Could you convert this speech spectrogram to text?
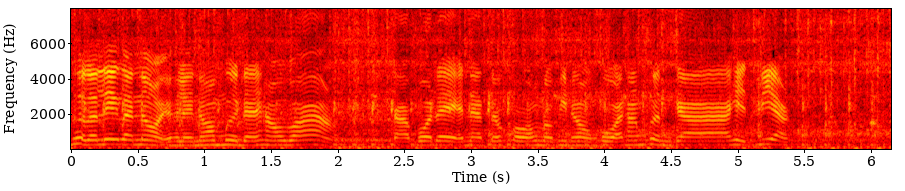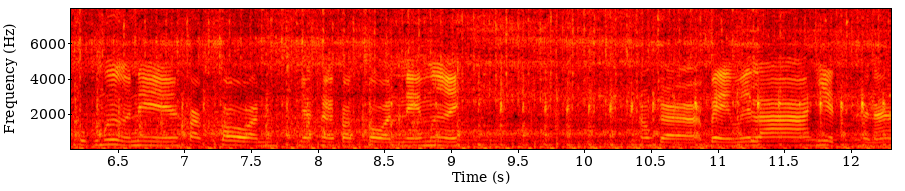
เธอละเล็กละหน่อยอะไรเนาะมือได้เฮาว่างกาบ่ได้อันนั้นเจ้าของเนาะพี่น้องเพราะว่าทั้งเพิ่นกาเฮ็ดเวียกทุกมื้อนี่พักผ่อนอยากให้พักผ่อนในเมื่อย เฮาก็แบ่งเวลาเฮ็ดนะ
